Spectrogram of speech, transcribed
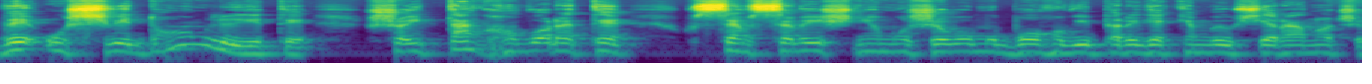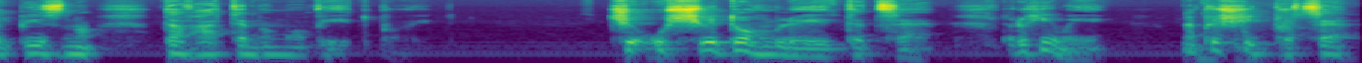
Ви усвідомлюєте, що і так говорите все Всевишньому живому Богові, перед яким ви всі рано чи пізно даватимемо відповідь. Чи усвідомлюєте це? Дорогі мої, напишіть про це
